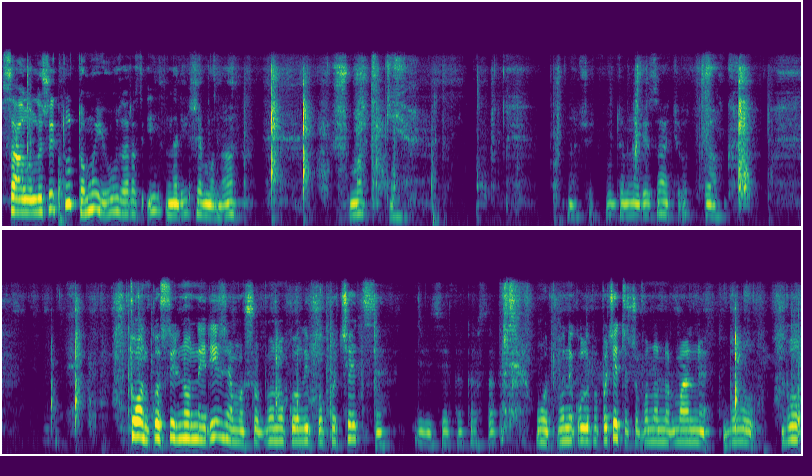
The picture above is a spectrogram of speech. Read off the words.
сало лежить тут, то ми його зараз і наріжемо на шматки. Значить, будемо нарізати отак. Тонко сильно не ріжемо, щоб воно коли попечеться. Дивіться, яка краса. От, вони коли попечеться, щоб воно нормально було. Бо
